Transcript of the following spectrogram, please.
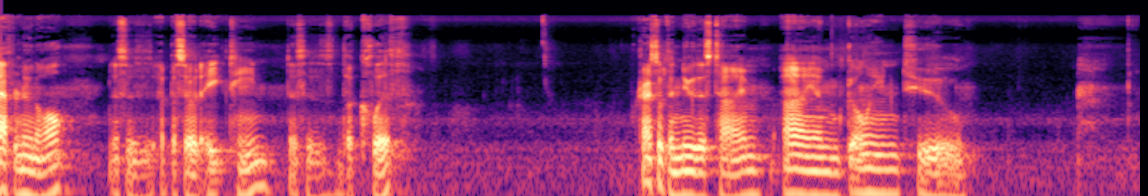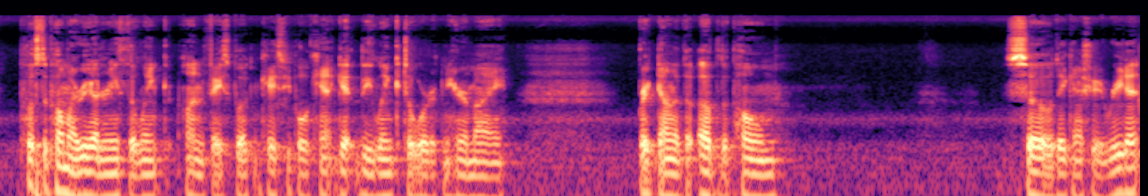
Afternoon, all. This is episode 18. This is The Cliff. Trying something new this time. I am going to post a poem I read underneath the link on Facebook in case people can't get the link to work and hear my breakdown of the, of the poem so they can actually read it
